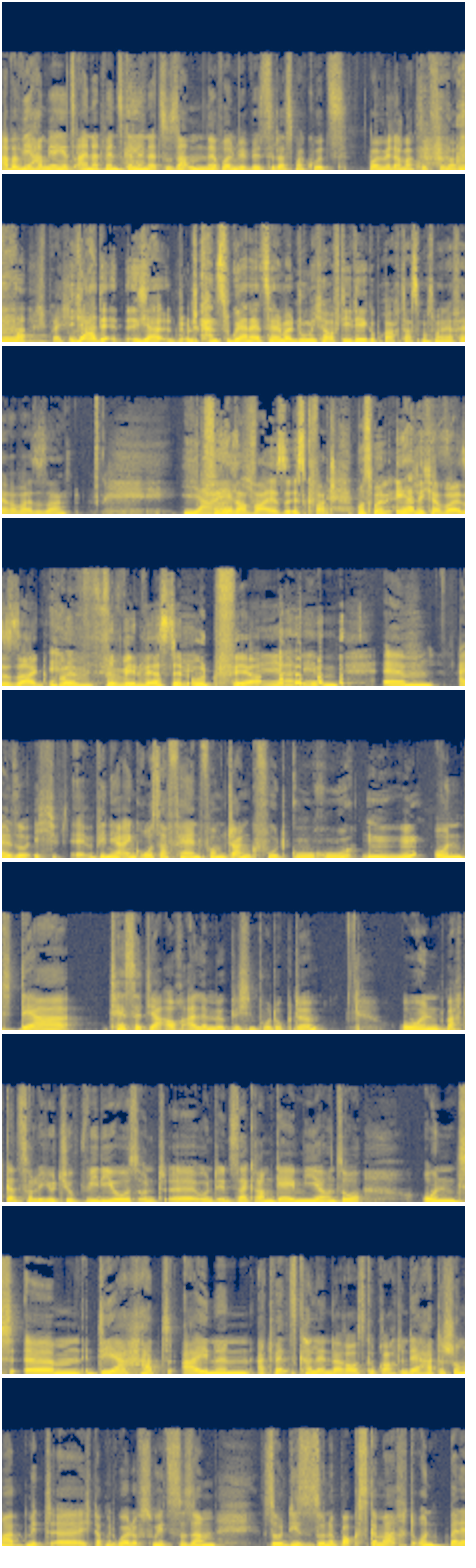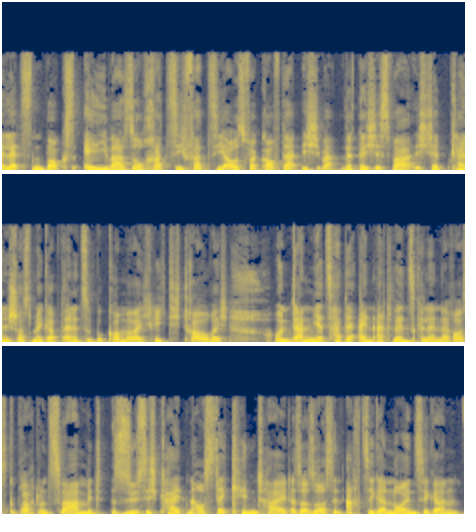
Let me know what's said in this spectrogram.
Aber wir haben ja jetzt einen Adventskalender zusammen, ne? Wollen wir, willst du das mal kurz, wollen wir da mal kurz drüber sprechen? ja, der, ja, und kannst du gerne erzählen, weil du mich ja auf die Idee gebracht hast, muss man ja fairerweise sagen. Ja. Fairerweise ist Quatsch, muss man ehrlicherweise sagen, weil für wen wäre es denn unfair? Ja, eben. ähm, also ich äh, bin ja ein großer Fan vom Junkfood-Guru. Und der testet ja auch alle möglichen Produkte und macht ganz tolle YouTube-Videos und, äh, und Instagram-Game hier und so. Und ähm, der hat einen Adventskalender rausgebracht. Und der hatte schon mal mit, äh, ich glaube mit World of Sweets zusammen so diese so eine Box gemacht und bei der letzten Box, ey, die war so ratzifatzi ausverkauft, da ich war wirklich, es war, ich hätte keine Chance mehr gehabt, eine zu bekommen, war ich richtig traurig. Und dann jetzt hat er einen Adventskalender rausgebracht und zwar mit Süßigkeiten aus der Kindheit, also so aus den 80ern, 90ern.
